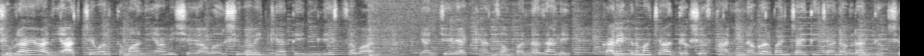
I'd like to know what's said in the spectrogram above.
शिवराय आणि आजचे वर्तमान या विषयावर शिवविख्याते निलेश चव्हाण यांचे व्याख्यान संपन्न झाले. कार्यक्रमाच्या अध्यक्षस्थानी नगरपंचायतीच्या नगराध्यक्ष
